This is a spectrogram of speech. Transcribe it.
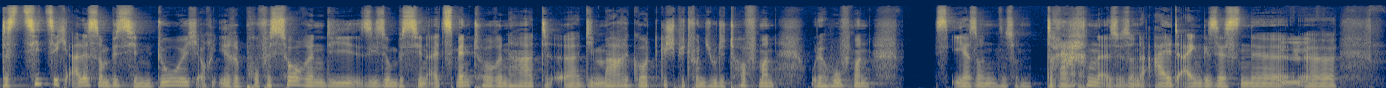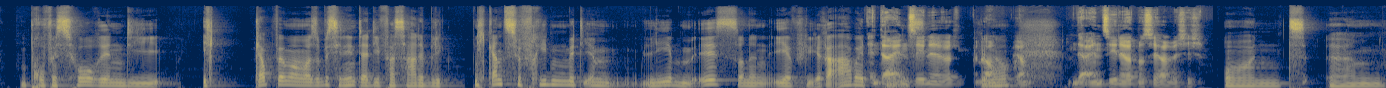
das zieht sich alles so ein bisschen durch. Auch ihre Professorin, die sie so ein bisschen als Mentorin hat, äh, die Margot, gespielt von Judith Hoffmann oder Hofmann, ist eher so ein, so ein Drachen, also so eine alteingesessene mhm. äh, Professorin, die, glaube, wenn man mal so ein bisschen hinter die Fassade blickt, nicht ganz zufrieden mit ihrem Leben ist, sondern eher für ihre Arbeit. In der einen Szene, genau, genau. Ja. In der einen Szene hört man es ja richtig. Und ähm,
